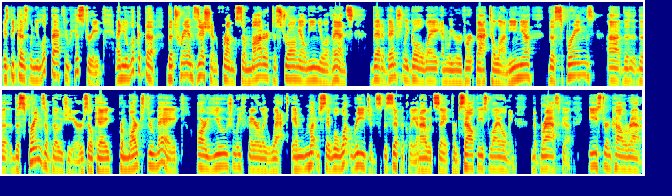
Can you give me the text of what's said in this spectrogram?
is because when you look back through history and you look at the the transition from some moderate to strong El Nino events that eventually go away and we revert back to La Nina, the springs uh, the the the springs of those years, okay, from March through May, are usually fairly wet. And you say, well, what region specifically? And I would say from southeast Wyoming, Nebraska, eastern Colorado,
